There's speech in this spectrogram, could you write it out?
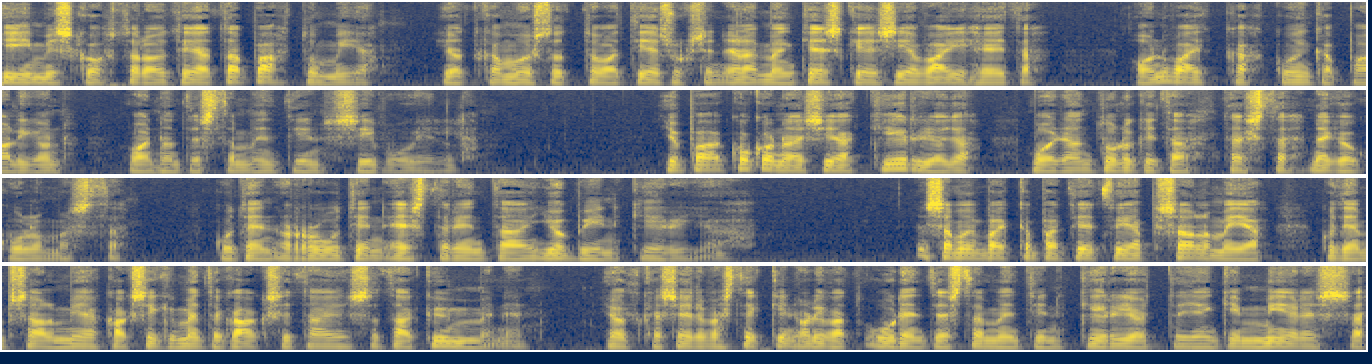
ihmiskohtaloita ja tapahtumia, jotka muistuttavat Jeesuksen elämän keskeisiä vaiheita, on vaikka kuinka paljon vanhan testamentin sivuilla. Jopa kokonaisia kirjoja voidaan tulkita tästä näkökulmasta, kuten Ruutin, Esterin tai Jobin kirjaa. Samoin vaikkapa tiettyjä psalmeja, kuten psalmia 22 tai 110, jotka selvästikin olivat Uuden testamentin kirjoittajienkin mielessä,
